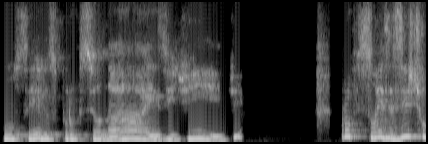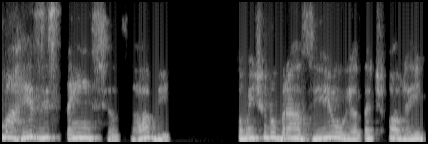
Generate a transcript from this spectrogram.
conselhos profissionais e de, de profissões existe uma resistência, sabe? Somente no Brasil, e até te falei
